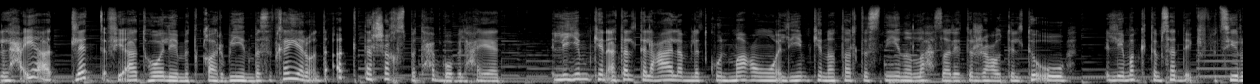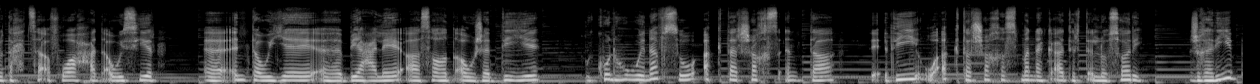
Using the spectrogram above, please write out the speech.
للحقيقة ثلاث فئات هولي متقاربين بس تخيلوا أنت أكثر شخص بتحبه بالحياة. اللي يمكن قتلت العالم لتكون معه اللي يمكن نطرت سنين اللحظة اللي ترجعوا تلتقوا اللي ما كنت مصدق كيف بتصيروا تحت سقف واحد أو يصير أنت وياه آه، بعلاقة صادقة وجدية ويكون هو نفسه أكثر شخص أنت تأذيه وأكثر شخص منك قادر تقول له سوري. مش غريب؟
